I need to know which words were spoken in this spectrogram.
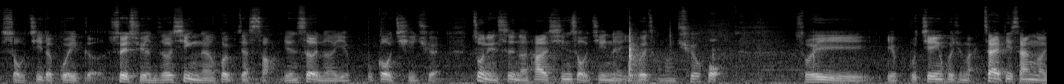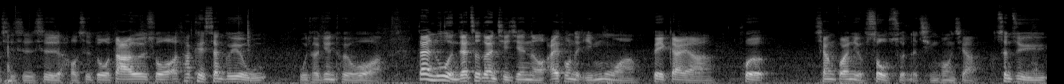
手机的规格，所以选择性呢会比较少，颜色呢也不够齐全。重点是呢，它的新手机呢也会常常缺货，所以也不建议会去买。再第三个其实是好事多，大家都会说啊，它可以三个月无无条件退货啊。但如果你在这段期间呢，iPhone 的荧幕啊、背盖啊或相关有受损的情况下，甚至于。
